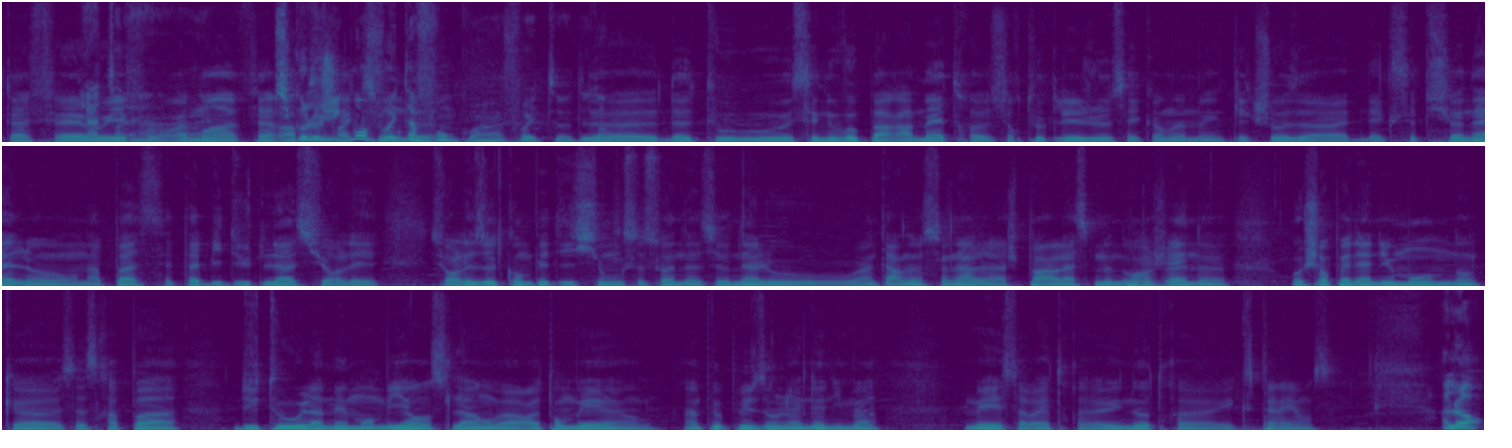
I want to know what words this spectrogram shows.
Tout à fait, Il oui, il faut ouais. vraiment faire Psychologiquement, faut être à fond, quoi. Il faut être dedans. de, de tous ces nouveaux paramètres, euh, surtout que les jeux, c'est quand même quelque chose euh, d'exceptionnel. On n'a pas cette habitude-là sur les, sur les autres compétitions, que ce soit nationales ou internationales. Là, je pars la semaine prochaine euh, au championnat du monde, donc euh, ça ne sera pas du tout la même ambiance. Là, on va retomber un, un peu plus dans l'anonymat, mais ça va être euh, une autre euh, expérience. Alors,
